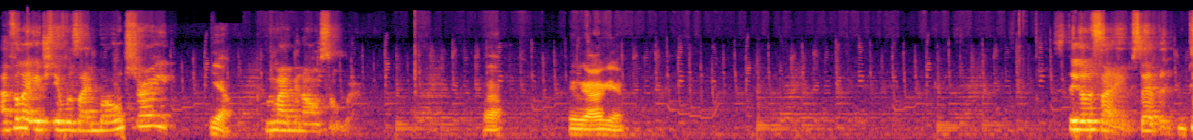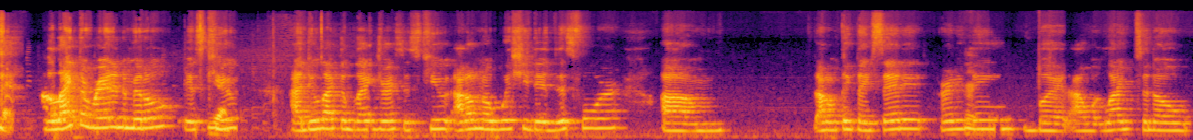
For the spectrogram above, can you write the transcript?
I feel like if it was like bone straight, Yeah. we might have been on somewhere. Well, here we are again. Still the same, seven. I like the red in the middle. It's Yeah. cute. I do like the black dress. It's cute. I don't know what she did this for. Um, I don't think they said it or anything, but I would like to know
